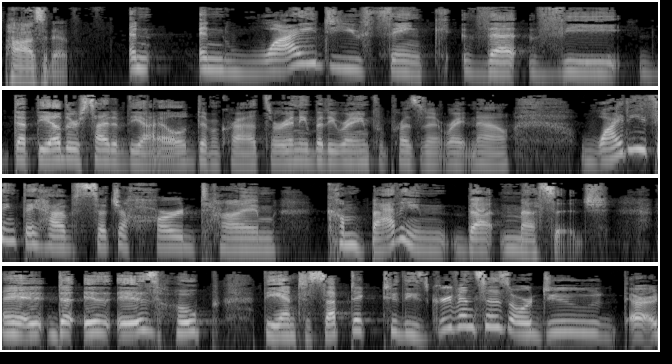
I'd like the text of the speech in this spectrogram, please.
positive. And and why do you think that the that the other side of the aisle, Democrats or anybody running for president right now, why do you think they have such a hard time combating that message? Is hope the antiseptic to these grievances, or do are,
